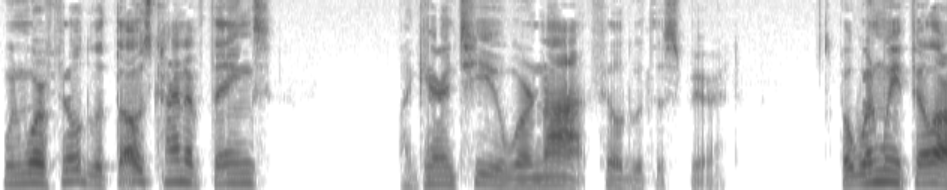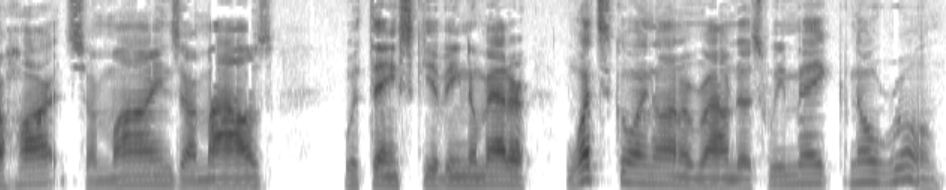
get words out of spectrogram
When we're filled with those kind of things, I guarantee you we're not filled with the Spirit. But when we fill our hearts, our minds, our mouths with thanksgiving, no matter what's going on around us, we make no room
